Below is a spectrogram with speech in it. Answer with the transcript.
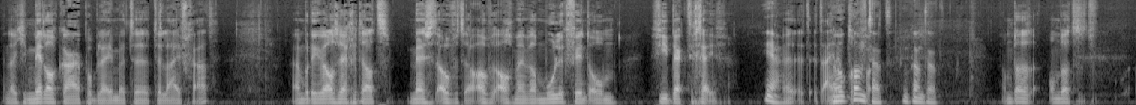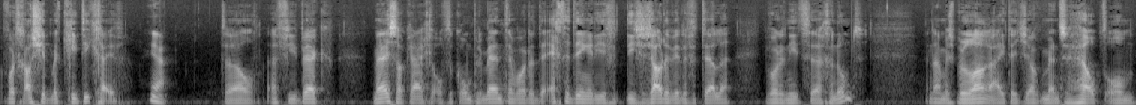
En dat je met elkaar problemen te, te lijf gaat. Dan moet ik wel zeggen dat mensen het over, het over het algemeen wel moeilijk vinden om feedback te geven. ja. Het, het Hoe komt dat? Hoe komt dat? Omdat, het- omdat het wordt geassocieerd met kritiek geven. Ja, Terwijl eh, feedback, meestal krijg je of de complimenten en worden de echte dingen die, die ze zouden willen vertellen, die worden niet eh, genoemd. En daarom is het belangrijk dat je ook mensen helpt om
